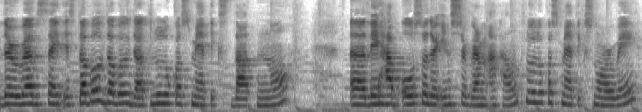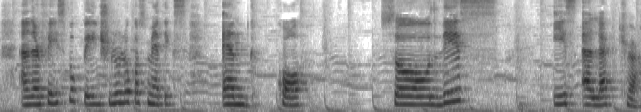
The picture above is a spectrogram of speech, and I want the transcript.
Their website is www.lulucosmetics.no. Uh, they have also their Instagram account, Lulu Cosmetics Norway, and their Facebook page, Lulu Cosmetics and Co. So this is Electra.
